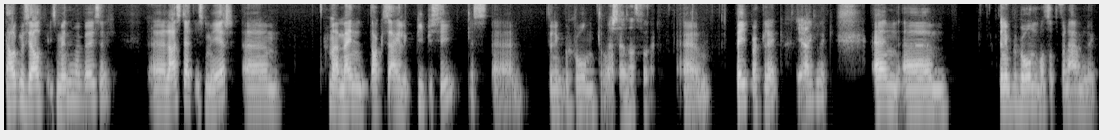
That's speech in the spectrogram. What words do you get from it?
hou ik mezelf iets minder mee bezig. Uh, laatste tijd iets meer. Um, maar mijn tak is eigenlijk PPC. Dus um, toen ik begon... Waar staat dat voor? Pay-per-click, eigenlijk. En toen ik begon was dat voornamelijk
